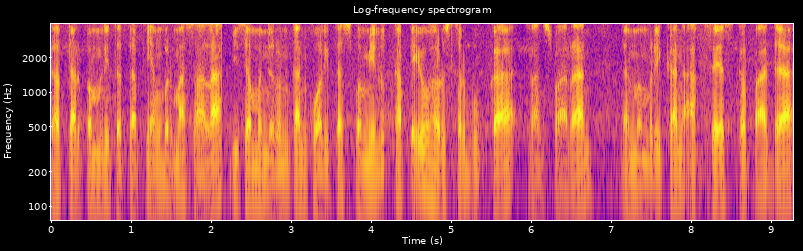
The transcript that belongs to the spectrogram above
daftar pemilih tetap yang bermasalah bisa menurunkan kualitas pemilu. KPU harus terbuka, transparan, dan memberikan akses kepada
